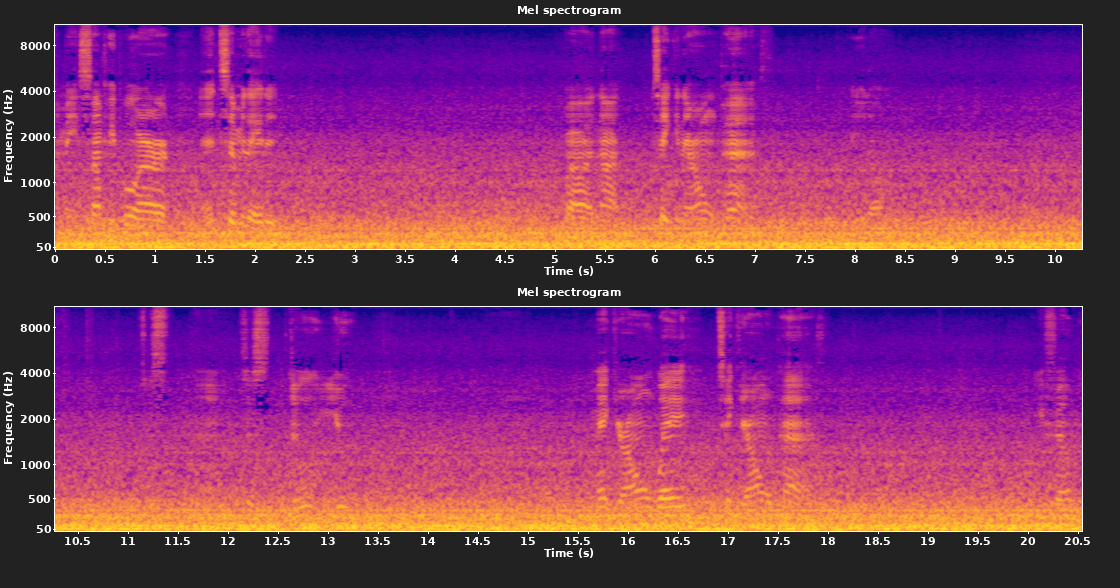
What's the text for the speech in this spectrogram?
I mean, some people are intimidated by not taking their own path. You know, just uh, just do you. Make your own way. Take your own path. You feel me?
